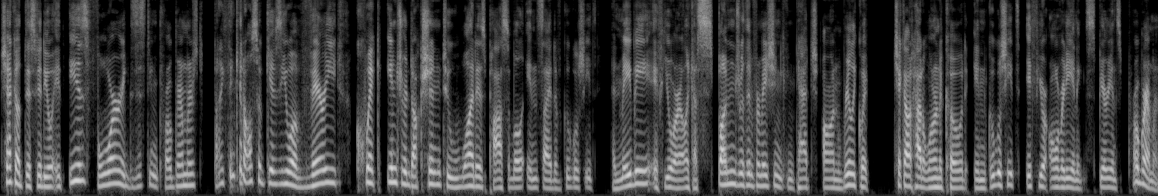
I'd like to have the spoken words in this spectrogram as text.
check out this video. It is for existing programmers, but I think it also gives you a very quick introduction to what is possible inside of Google Sheets. And maybe if you are like a sponge with information, you can catch on really quick. Check out how to learn to code in Google Sheets if you're already an experienced programmer.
